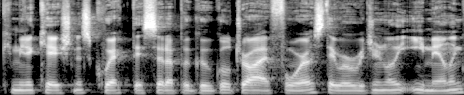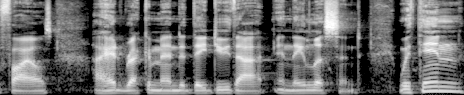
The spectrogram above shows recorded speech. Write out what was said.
Communication is quick. They set up a Google Drive for us. They were originally emailing files. I had recommended they do that, and they listened. Within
